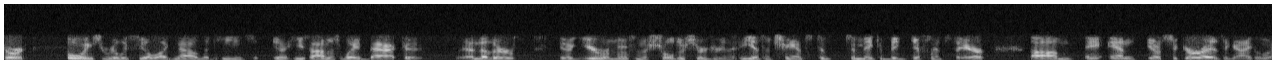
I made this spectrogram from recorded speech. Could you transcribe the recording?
short. Owings, you really feel like now that he's, you know, he's on his way back, uh, another, you know, year removed from the shoulder surgery, that he has a chance to, to make a big difference there. Um, and, and, you know, Segura is a guy who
